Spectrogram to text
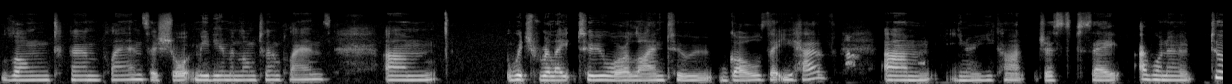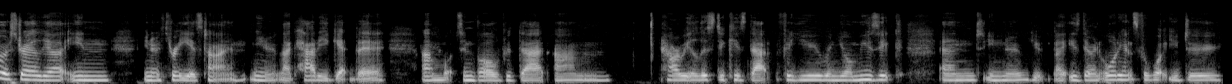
long term plans so short medium and long term plans um, which relate to or align to goals that you have. Um, you know, you can't just say, I want to tour Australia in, you know, three years' time. You know, like how do you get there? Um, what's involved with that? Um, how realistic is that for you and your music? And, you know, you, uh, is there an audience for what you do?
